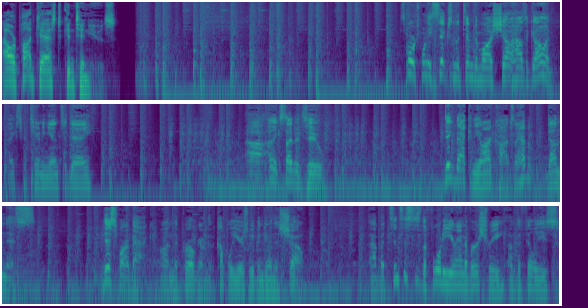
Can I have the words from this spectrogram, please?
Our podcast continues. 426 on the Tim DeMoss Show. How's it going? Thanks for tuning in today. Uh, I'm excited to dig back in the archives. I haven't done this this far back on the program, the couple years we've been doing this show. Uh, but since this is the 40 year anniversary of the Phillies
